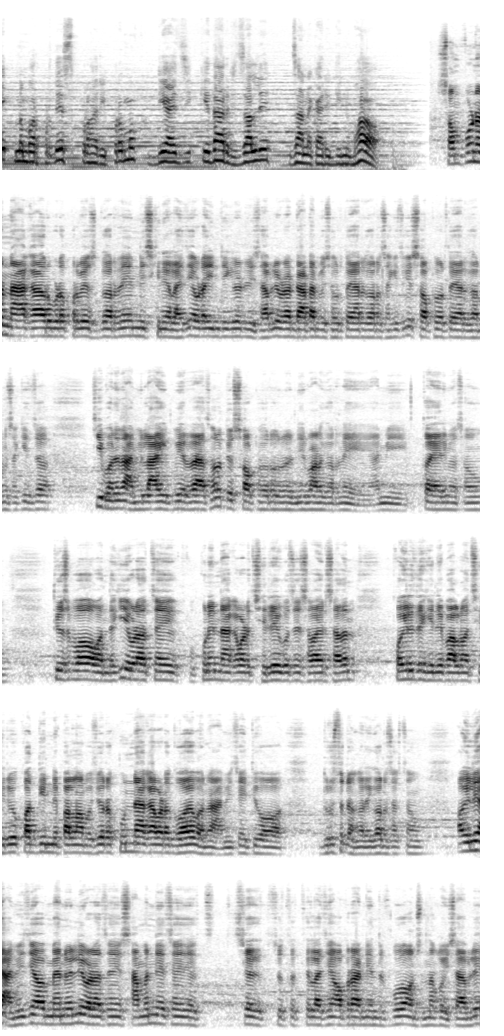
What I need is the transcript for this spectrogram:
एक नम्बर प्रदेश प्रहरी प्रमुख डिआइजी केदार रिजालले जानकारी दिनुभयो। सम्पूर्ण नाकाहरूबाट प्रवेश गर्ने निस्किनेलाई चाहिँ एउटा इन्टिग्रेटेड हिसाबले एउटा डाटाबेसहरू तयार गर्न सकिन्छ कि सफ्टवेयर तयार गर्न सकिन्छ कि भनेर हामी लागि परिरहेको छौँ र त्यो सफ्टवेयरहरू निर्माण गर्ने हामी तयारीमा छौँ। त्यसो भयो भनेदेखि एउटा चाहिँ कुनै नाकाबाट छिरिएको चाहिँ सवारी साधन कहिलेदेखि नेपालमा छिर्यो कति दिन नेपालमा बस्यो र कुन नाकाबाट गयो भनेर हामी चाहिँ त्यो दुरुस्त ढङ्गले गर्न सक्छौँ। अहिले हामी चाहिँ अब म्यानुअली एउटा चाहिँ सामान्य चाहिँ त्यसलाई चाहिँ अपराध नियन्त्रणको अनुसन्धानको हिसाबले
